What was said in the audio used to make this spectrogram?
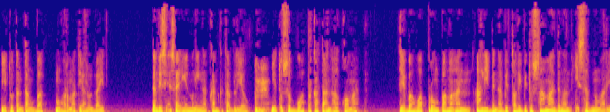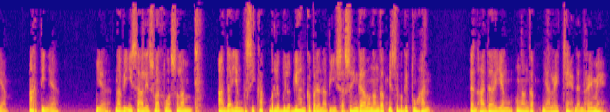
yaitu tentang bab menghormati alul bait. Dan di sini saya ingin mengingatkan kata beliau yaitu sebuah perkataan Al-Qamah ya bahwa perumpamaan Ali bin Abi Thalib itu sama dengan Isa bin Maryam. Artinya, ya Nabi Isa alaihissalam ada yang bersikap berlebih-lebihan kepada Nabi Isa sehingga menganggapnya sebagai Tuhan dan ada yang menganggapnya leceh dan remeh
